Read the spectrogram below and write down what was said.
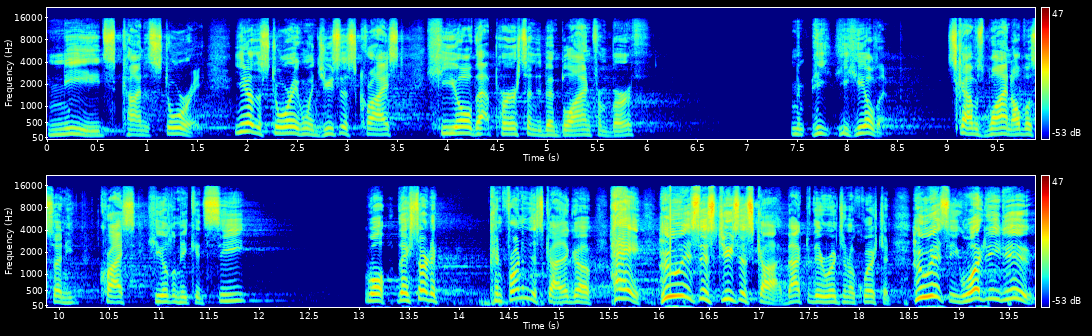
needs kind of story. You know the story when Jesus Christ healed that person that had been blind from birth? I mean, he, he healed him. This guy was blind, all of a sudden he, Christ healed him, he could see. Well, they started confronting this guy. They go, Hey, who is this Jesus guy? Back to the original question. Who is he? What did he do?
